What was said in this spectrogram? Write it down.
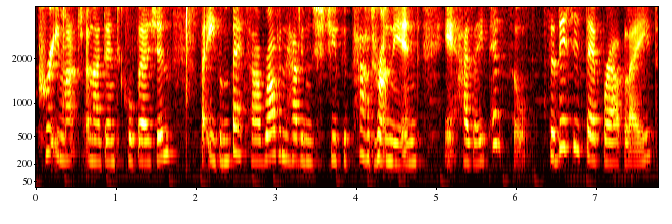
pretty much an identical version, but even better, rather than having the stupid powder on the end, it has a pencil. So this is their brow blade.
